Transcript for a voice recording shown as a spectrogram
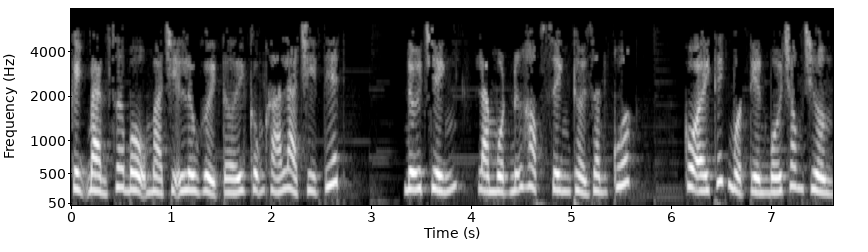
Kịch bản sơ bộ mà chị Lưu gửi tới cũng khá là chi tiết. Nữ chính là một nữ học sinh thời dân quốc. Cô ấy thích một tiền bối trong trường,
